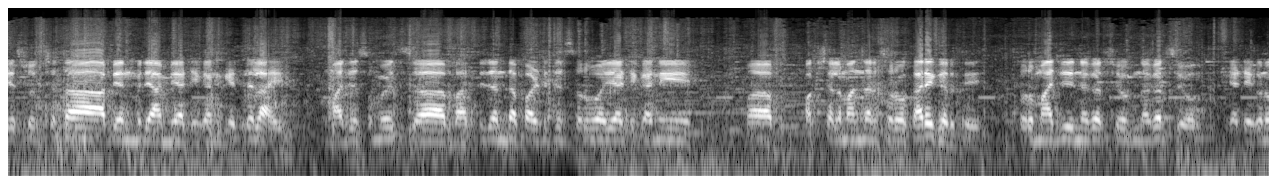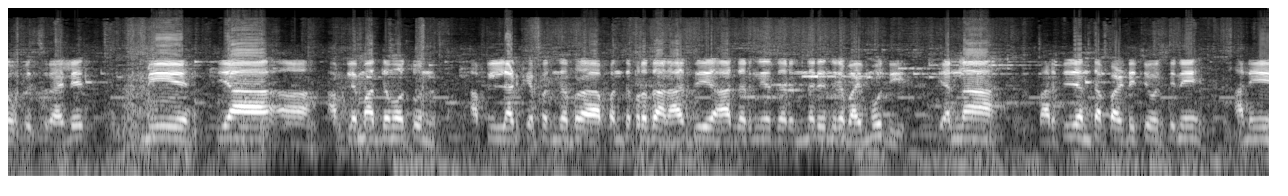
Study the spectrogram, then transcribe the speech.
हे स्वच्छता अभियानमध्ये आम्ही या ठिकाणी घेतलेलं आहे. माझ्यासमोर भारतीय जनता पार्टीचे सर्व या ठिकाणी पक्षाला मानणारे सर्व कार्यकर्ते सर्व माजी नगरसेवक नगरसेवक या ठिकाणी उपस्थित राहिलेत. मी या आपल्या माध्यमातून आपले लाडके पंत पंतप्रधान आदि आदरणीय दर- नरेंद्रभाई मोदी यांना भारतीय जनता पार्टीच्या वतीने आणि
